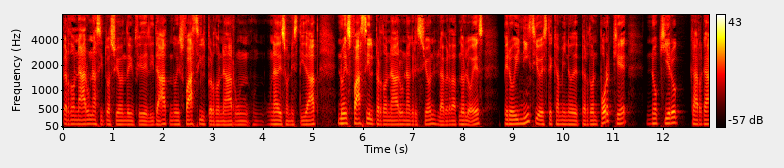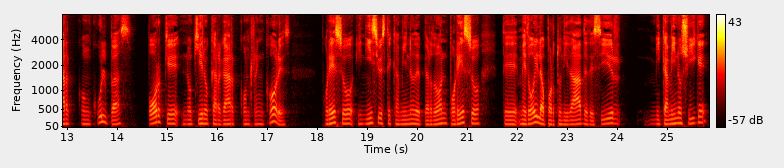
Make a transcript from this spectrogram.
perdonar una situación de infidelidad, no es fácil perdonar una deshonestidad, no es fácil perdonar una agresión, la verdad no lo es, pero inicio este camino de perdón porque no quiero cargar con culpas porque no quiero cargar con rencores. Por eso inicio este camino de perdón, por eso te, me doy la oportunidad de decir, mi camino sigue.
